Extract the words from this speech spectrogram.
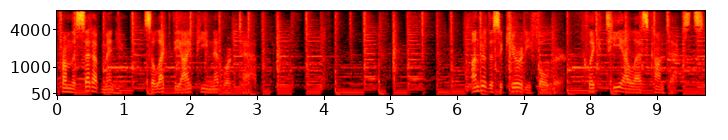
From the Setup menu, select the IP Network tab. Under the Security folder, click TLS Contexts.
